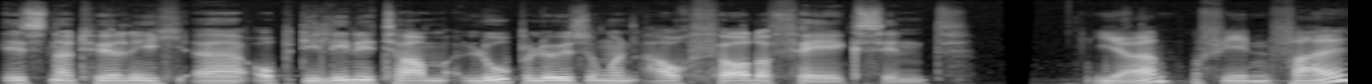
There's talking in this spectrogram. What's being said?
ist natürlich, äh, ob die Linitherm Loop-Lösungen auch förderfähig sind. Ja, auf jeden Fall.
